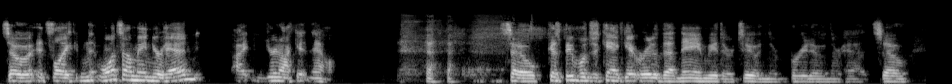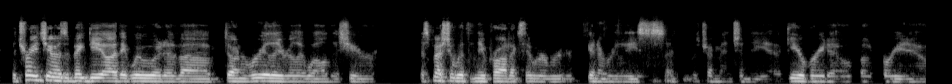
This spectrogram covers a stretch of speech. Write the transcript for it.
So it's like once I'm in your head, I, you're not getting out so because people just can't get rid of that name either too in their burrito in their head so the trade show is a big deal i think we would have uh, done really really well this year especially with the new products that we are going to release uh, which i mentioned the uh, gear burrito boat burrito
